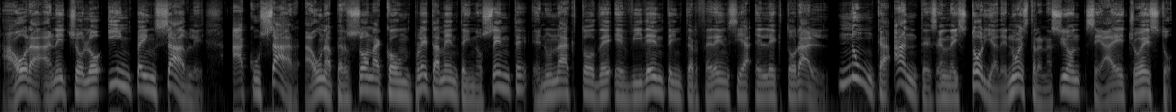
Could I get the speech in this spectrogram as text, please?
ahora han hecho lo impensable, acusar a una persona completamente inocente en un acto de evidente interferencia electoral. Nunca antes en la historia de nuestra nación se ha hecho esto.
